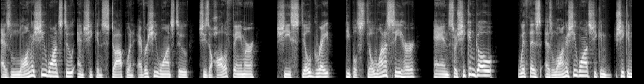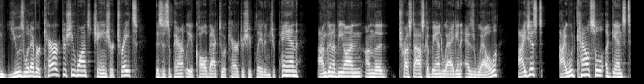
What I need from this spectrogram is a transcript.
as long as she wants to and she can stop whenever she wants to. She's a Hall of Famer. She's still great. People still want to see her. And so she can go with as as long as she wants. She can she can use whatever character she wants, change her traits. This is apparently a callback to a character she played in Japan. I'm going to be on on the Trust Asuka bandwagon as well. I just I would counsel against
